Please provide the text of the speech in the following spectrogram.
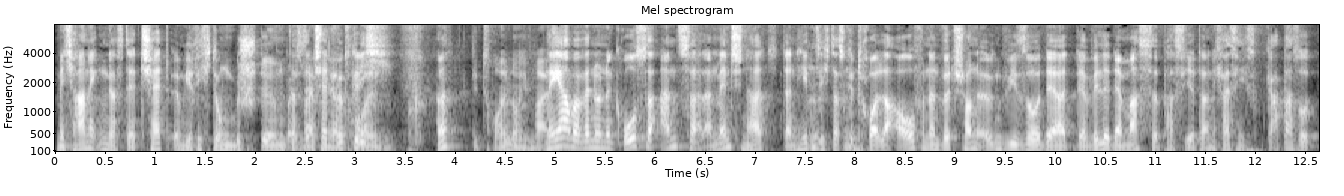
Mechaniken, dass der Chat irgendwie Richtungen bestimmt, dass die der Chat ja wirklich, trollen. Die trollen doch die meisten. Naja, aber wenn du eine große Anzahl an Menschen hat, dann hebt sich das Getrolle auf und dann wird schon irgendwie so der, der Wille der Masse passiert dann. Ich weiß nicht, es gab mal so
